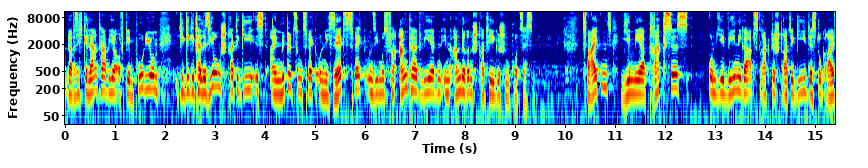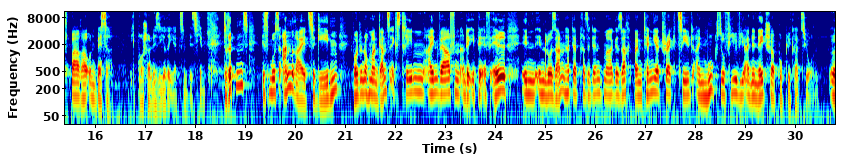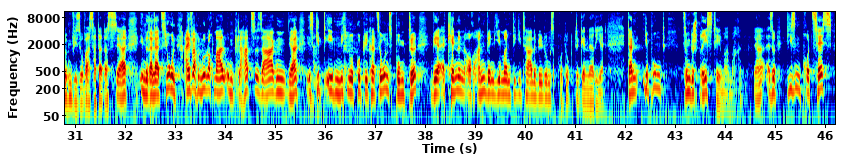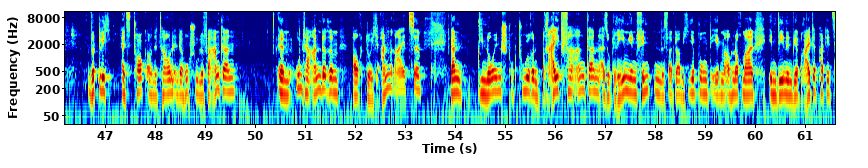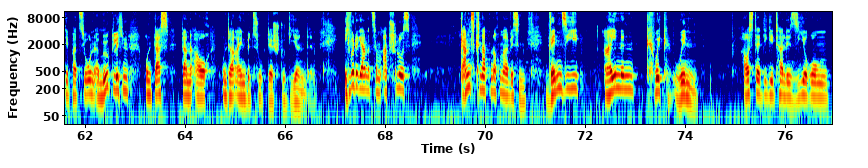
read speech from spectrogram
oder was ich gelernt habe hier auf dem Podium, die Digitalisierungsstrategie ist ein Mittel zum Zweck und nicht Selbstzweck und sie muss verankert werden in anderen strategischen Prozessen. Zweitens, je mehr Praxis und je weniger abstrakte Strategie, desto greifbarer und besser. Ich pauschalisiere jetzt ein bisschen. Drittens, es muss Anreize geben. Ich wollte noch mal einen ganz extremen einwerfen. An der EPFL in, in Lausanne hat der Präsident mal gesagt, beim Tenure-Track zählt ein MOOC so viel wie eine Nature-Publikation. Irgendwie sowas hat er das ja in Relation. Einfach nur noch mal, um klar zu sagen, ja, es gibt eben nicht nur Publikationspunkte, wir erkennen auch an, wenn jemand digitale Bildungsprodukte generiert. Dann Ihr Punkt zum Gesprächsthema machen. Ja, also diesen Prozess wirklich als Talk of the Town in der Hochschule verankern, ähm, unter anderem auch durch Anreize. Dann die neuen Strukturen breit verankern, also Gremien finden, das war, glaube ich, Ihr Punkt eben auch nochmal, in denen wir breite Partizipation ermöglichen und das dann auch unter Einbezug der Studierenden. Ich würde gerne zum Abschluss ganz knapp nochmal wissen, wenn Sie einen Quick Win aus der Digitalisierung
